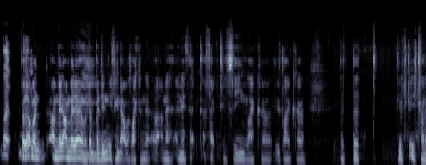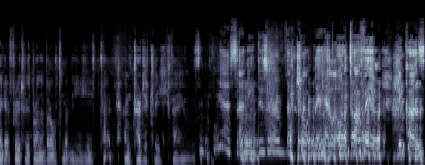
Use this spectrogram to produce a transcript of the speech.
but But that one, I mean, I mean, I don't know, but didn't you think that was like an an, an effect, effective scene? Like, uh, it's like uh, the the he's trying to get through to his brother, but ultimately he, he's tra- and tragically he fails. Yes, and he deserved that choke the hell out of him because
